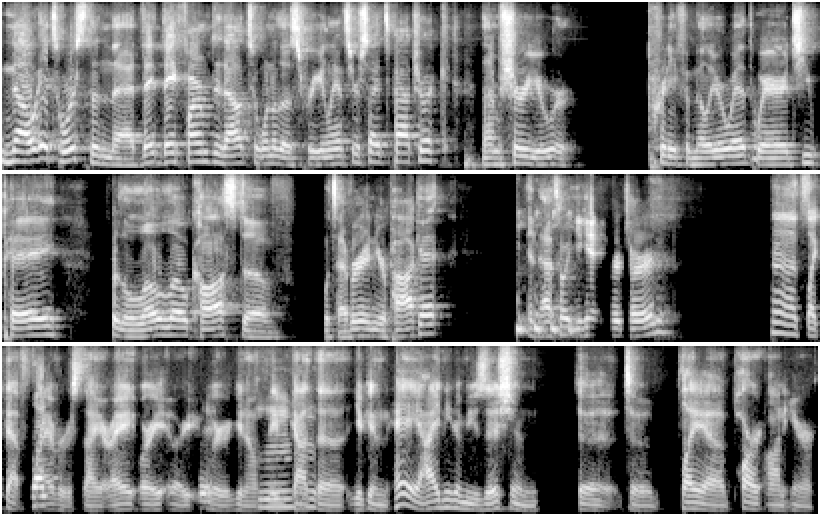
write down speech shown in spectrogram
no, it's worse than that. They they farmed it out to one of those freelancer sites, Patrick. That I'm sure you were pretty familiar with, where it's you pay for the low low cost of whatever in your pocket, and that's what you get in return. Uh, it's like that Like- site, right? Where, where, where you know they've got the you can hey, I need a musician to to play a part on here.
